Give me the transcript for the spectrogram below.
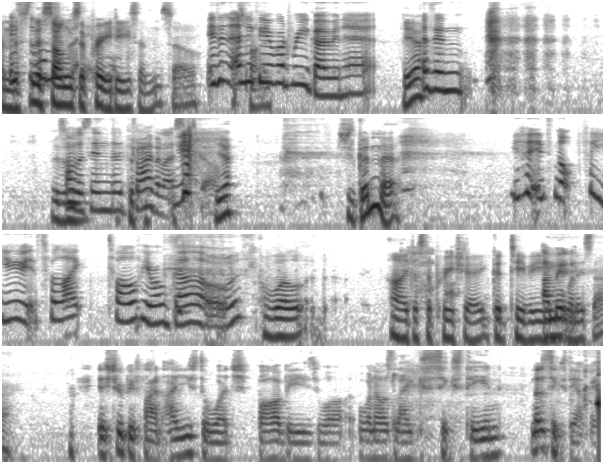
and It's the, the the one songs are with- pretty decent. So Isn't Olivia fine. Rodrigo in it? yeah, As in, isn't- I was in the the- driver license girl. yeah, she's good in it. Yeah, it's not for you. It's for like twelve-year-old girls. Well, I just appreciate good TV I mean- when it's there. It should be fine. I used to watch Barbies what, when I was like 16. Not 16, I mean.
